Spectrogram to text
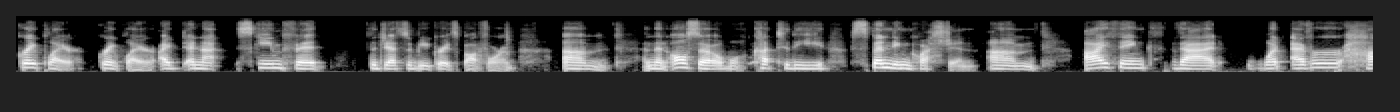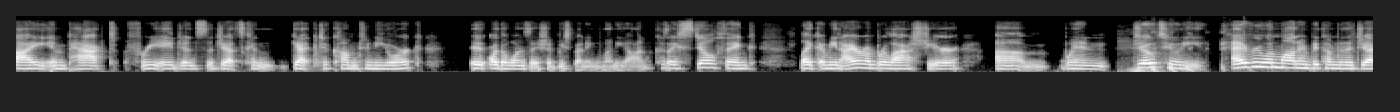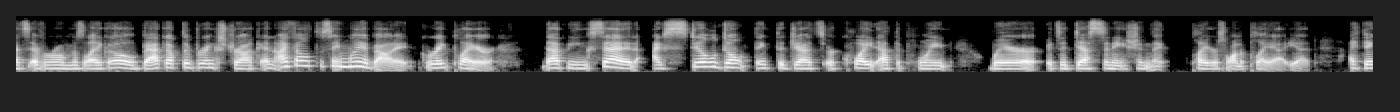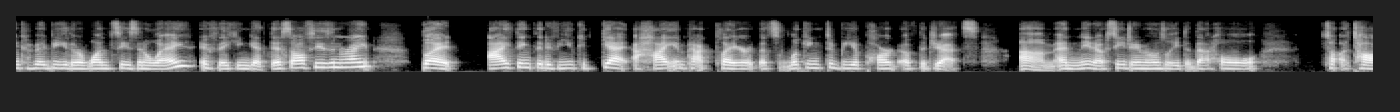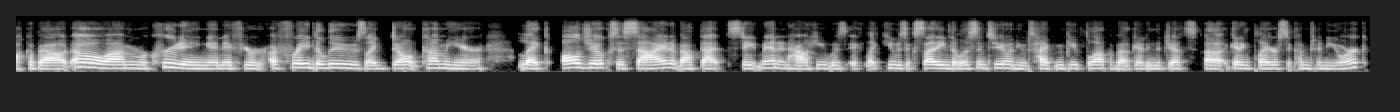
great player, great player. I and that scheme fit, the Jets would be a great spot for him. Um, and then also, we'll cut to the spending question. Um, I think that whatever high impact free agents the Jets can get to come to New York are the ones they should be spending money on. Because I still think, like, I mean, I remember last year um, when Joe Thuney, everyone wanted him to come to the Jets. Everyone was like, oh, back up the Brinks truck. And I felt the same way about it. Great player. That being said, I still don't think the Jets are quite at the point where it's a destination that players want to play at yet. I think maybe they're one season away if they can get this offseason right. But I think that if you could get a high impact player that's looking to be a part of the Jets, um, and, you know, CJ Mosley did that whole t- talk about, oh, I'm recruiting. And if you're afraid to lose, like, don't come here. Like, all jokes aside about that statement and how he was like, he was exciting to listen to and he was hyping people up about getting the Jets, uh, getting players to come to New York.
